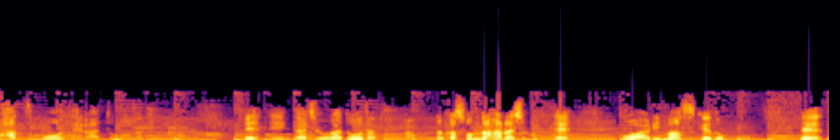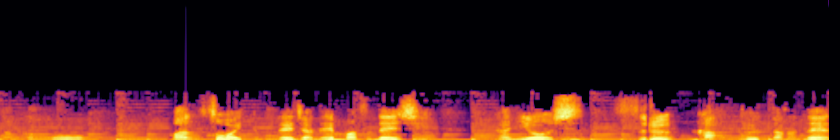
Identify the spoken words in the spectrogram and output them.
初詣がどうだとか、ね、年賀状がどうだとか、なんかそんな話もね、こうありますけども、ね、なんかこう、まあそうは言ってもね、じゃあ年末年始何をしするかって言ったらね、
